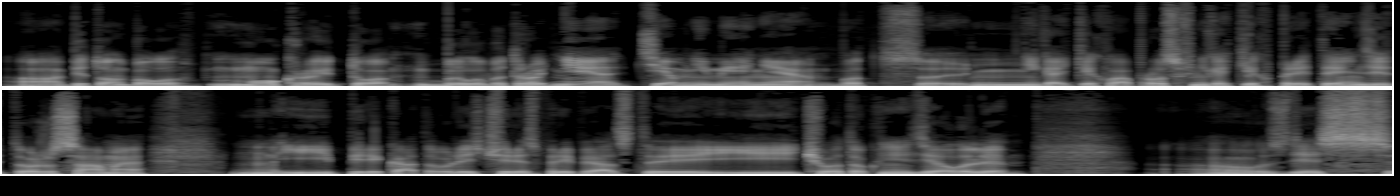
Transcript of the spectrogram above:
а, бетон был мокрый, то было бы труднее. Тем не менее, вот никаких вопросов, никаких претензий. То же самое самое, и перекатывались через препятствия, и чего только не делали. Здесь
